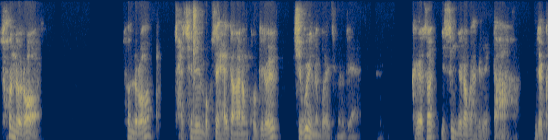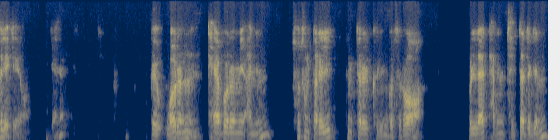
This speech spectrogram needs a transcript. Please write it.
손으로 손으로 자신의 몫에 해당하는 고기를 쥐고 있는 거예요 지금 이게. 그래서 이슬유라고 하게 됐다. 이제 그 얘기예요. 이제. 그 월은 대보름이 아닌 소송달의 형태를 그린 것으로 원래 다른 절대적인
